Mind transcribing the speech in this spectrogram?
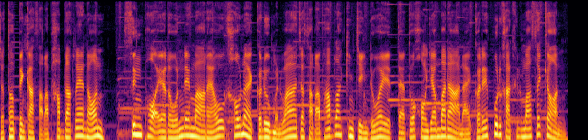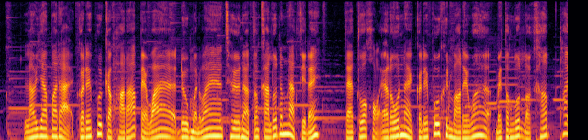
จะต้องเป็นการสารภาพรักแน่นอน ซึ่งพอไอโรนได้มาแล้วเขาน่ะก็ดูเหมือนว่าจะสารภาพรักจริง ๆ ด้วย แต่ตัวของยามาดะน่ะก็ได้พูดขัดขึ้นมาซะก่อน แล้วยามาดะก็ได้พูดกับฮาระไปว่า ดูเหมือนว่าเธอน่ะต้องการลดน้ำหนักสินะ แต่ตัวของแอโรนน่ะก็ได้พูดขึ้นมาเลยว่าไม่ต้องลดหรอกครับ ถ้า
